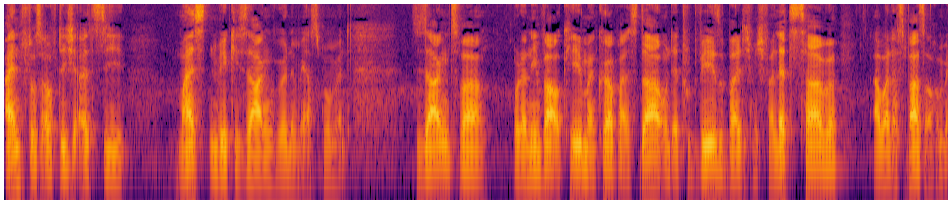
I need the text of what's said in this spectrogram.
Einfluss auf dich, als die meisten wirklich sagen würden im ersten Moment. Sie sagen zwar oder nehmen wahr, okay, mein Körper ist da und er tut weh, sobald ich mich verletzt habe, aber das war's auch im,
